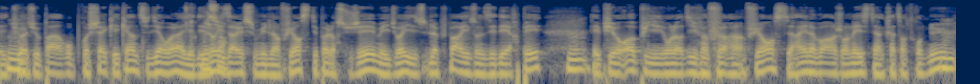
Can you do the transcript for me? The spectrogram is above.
et tu Mm. vois tu veux pas reprocher à quelqu'un de se dire voilà il y a des Bien gens sûr. ils arrivent sur le milieu de l'influence c'était pas leur sujet mais tu vois ils- la plupart ils ont des DRP Mm. et puis hop on leur dit il va faire l'influence c'est rien à voir un journaliste et un créateur de contenu Mm.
